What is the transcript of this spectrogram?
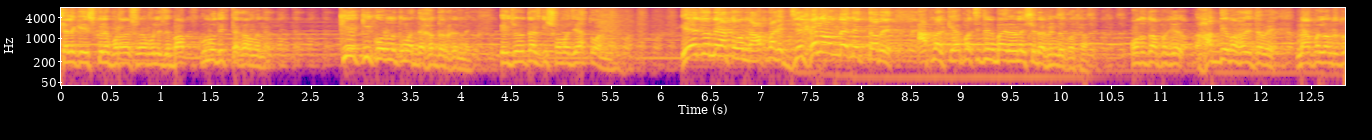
ছেলেকে স্কুলে পড়াশোনা বলি যে, বাপ, কোনো দিক তাকাবে না। কে কি করল তোমার দেখার দরকার নেই? এই জন্য তো আজকে সমাজে এত অন্যায়। এই জন্য এত অন্যায়। আপনাকে যেখানে অন্যায় দেখতে হবে, আপনার ক্যাপাসিটির বাইরে হলে সেটা ভিন্ন কথা। অন্তত আপনাকে হাত দিয়ে বাধা দিতে হবে। না পারলে অন্তত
